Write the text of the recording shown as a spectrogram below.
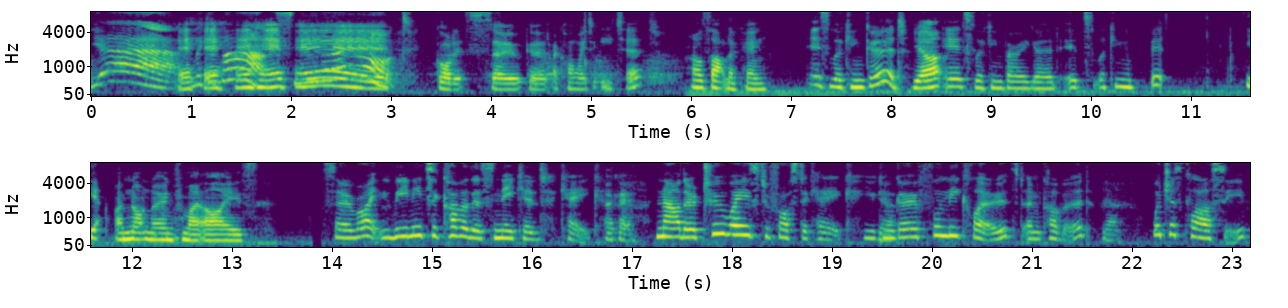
Yeah! Eh, Look eh, at eh, that! Smooth it out! God, it's so good. I can't wait to eat it. How's that looking? It's looking good. Yeah? It's looking very good. It's looking a bit. Yeah. I'm not known for my eyes. So, right, we need to cover this naked cake. Okay. Now, there are two ways to frost a cake. You can Yeah. go fully clothed and covered, Yeah. which is classy,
